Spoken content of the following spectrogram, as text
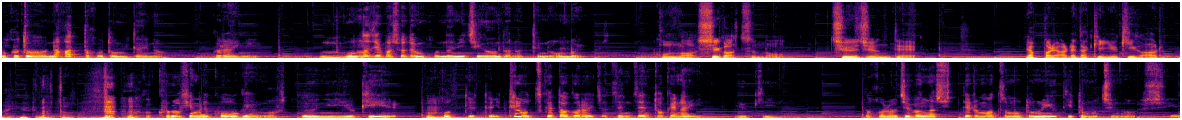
のことはなかったことみたいなぐらいに、うん、同じ場所でもこんなに違うんだなっていうのは思いました。こんな4月の中旬でやっぱりあれだけ雪があるというのと。なんか黒姫高原は普通に雪残ってて、うん、手をつけたぐらいじゃ全然溶けない雪。だから自分が知ってる松本の雪とも違うし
